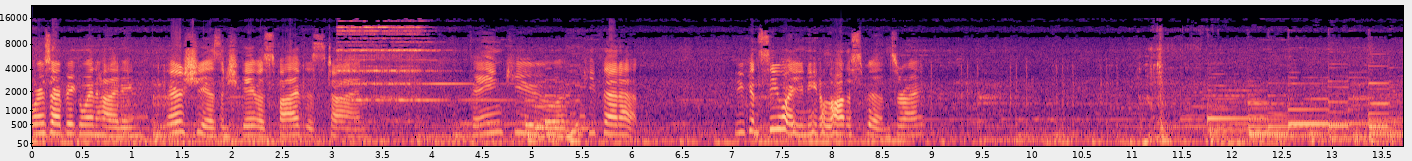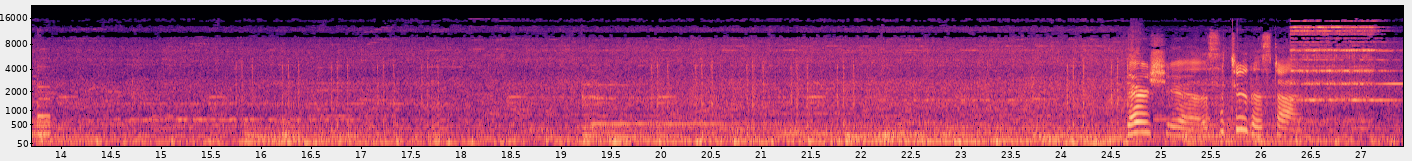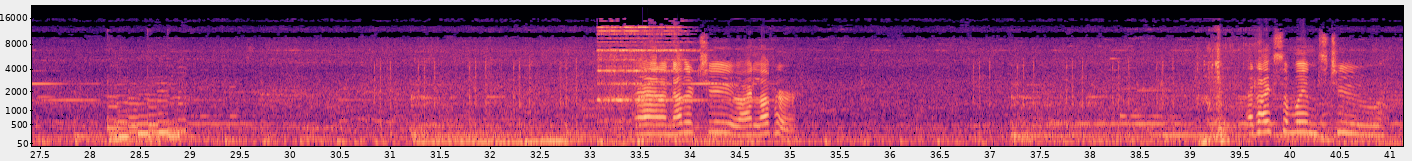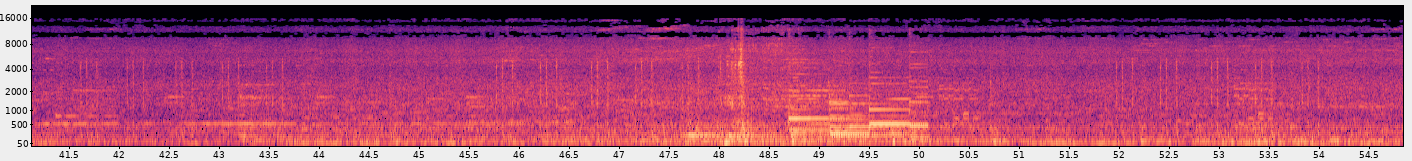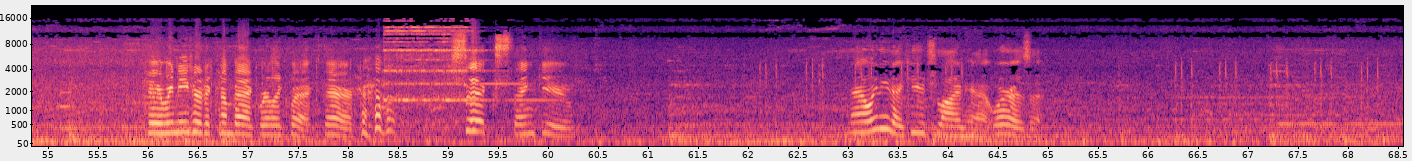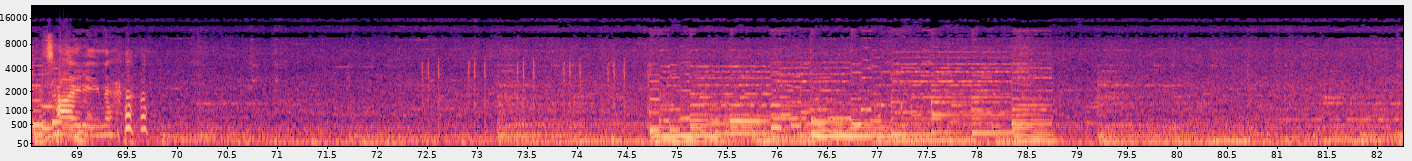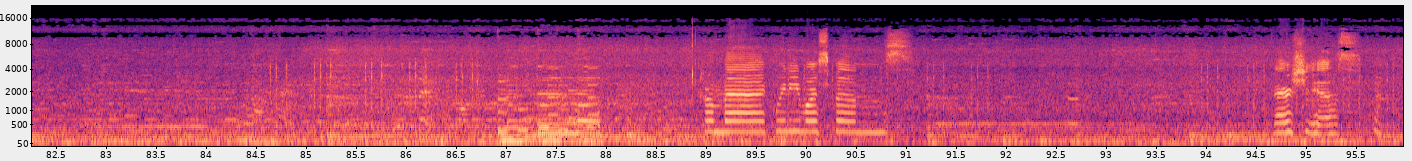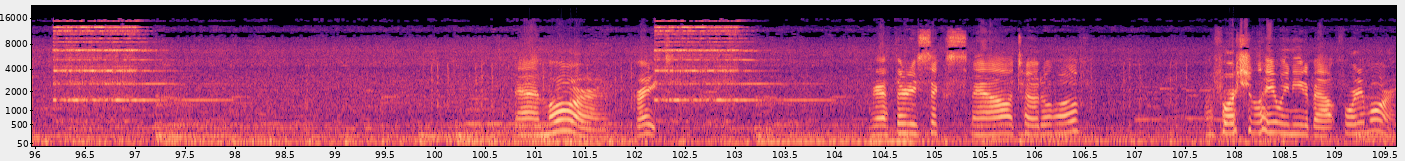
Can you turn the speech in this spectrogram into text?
Where's our big win hiding? There she is, and she gave us five this time. Thank you. Keep that up. You can see why you need a lot of spins, right? There she is, two this time. And another two. I love her. I'd like some wins too. Okay, we need her to come back really quick. There. Six, thank you. Now we need a huge line hit. Where is it? It's hiding. Come back, we need more spins. There she is. and more. Great. We have 36 now, a total of. Unfortunately, we need about 40 more.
